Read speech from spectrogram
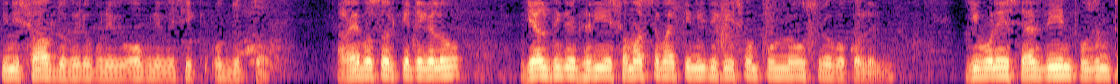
তিনি সব লোকের ঔপনিবেশিক উদ্যুক্ত আড়াই বছর কেটে গেল, জেল থেকে বেরিয়ে সমাজসেবায় তিনি নিজেকে সম্পূর্ণ উৎসর্গ করলেন। জীবনের শেষ দিন পর্যন্ত,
